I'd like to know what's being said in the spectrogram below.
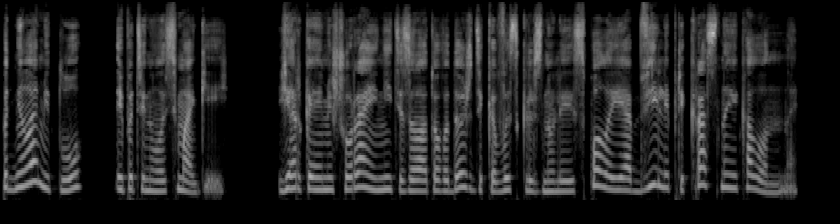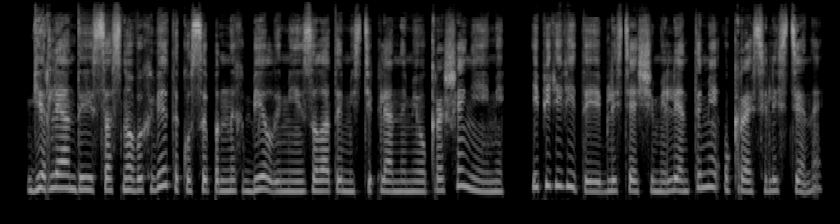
подняла метлу и потянулась магией. Яркая мишура и нити золотого дождика выскользнули из пола и обвили прекрасные колонны. Гирлянды из сосновых веток, усыпанных белыми и золотыми стеклянными украшениями и перевитые блестящими лентами, украсили стены.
